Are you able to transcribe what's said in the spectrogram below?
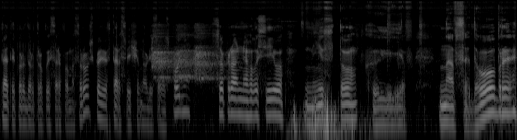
п'ятий коридор тропи Серафима Саровського, вівтар священного лісу Господнього, Сокральне Голосіїво, місто Київ. На все добре,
